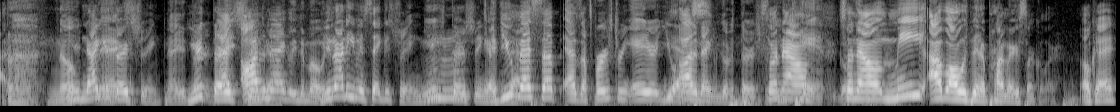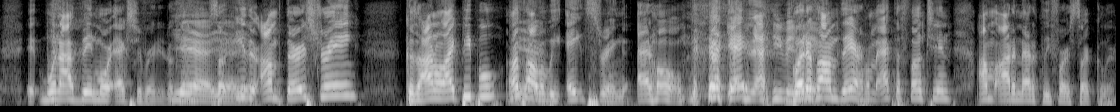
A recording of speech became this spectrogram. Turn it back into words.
I, Nope, You're now you're third string. Now you're You're third- third now string now. automatically demoted. You're not even second string. You're Mhm. third string. If you that. mess up as a first string Ayer, you Yes. automatically go to third string. So now, so now string. me, I've always been a primary circler. Okay, It- when I've been more extroverted. Okay, Yeah, so yeah, either yeah. I'm third string because I don't like people. I'm Yeah. probably eighth string at home. Okay, but if. I'm there, if I'm at the function, I'm automatically first circler.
